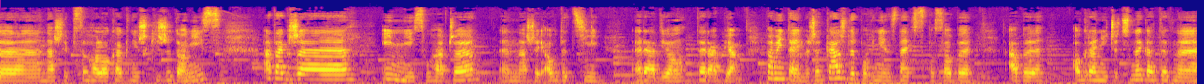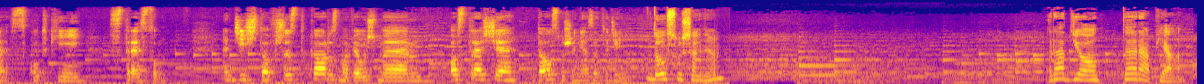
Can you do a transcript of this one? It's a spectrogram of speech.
naszej psycholog Agnieszki Żydonis, a także inni słuchacze naszej audycji Radioterapia. Pamiętajmy, że każdy powinien znać sposoby, aby ograniczyć negatywne skutki stresu. Dziś to wszystko. Rozmawiałyśmy o stresie. Do usłyszenia za tydzień. Do usłyszenia. Radioterapia.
